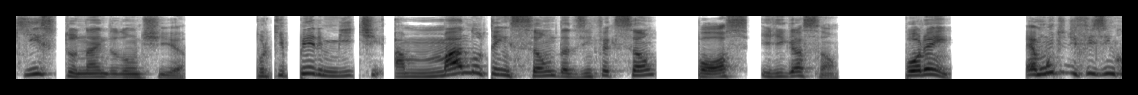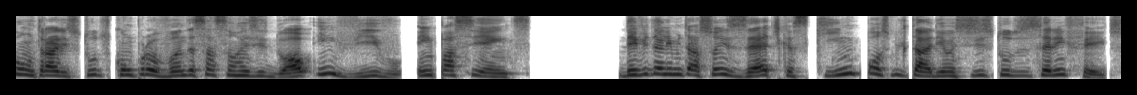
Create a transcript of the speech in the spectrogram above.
quisto na endodontia, porque permite a manutenção da desinfecção pós-irrigação. Porém, é muito difícil encontrar estudos comprovando essa ação residual em vivo em pacientes, devido a limitações éticas que impossibilitariam esses estudos de serem feitos.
